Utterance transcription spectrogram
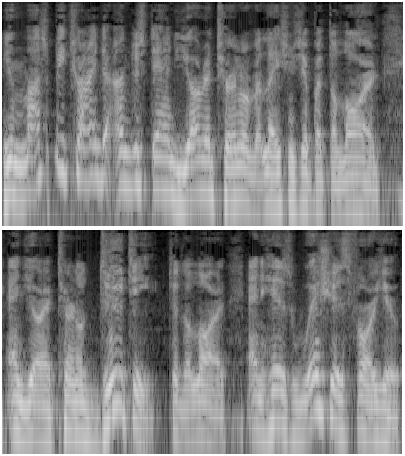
You must be trying to understand your eternal relationship with the Lord and your eternal duty to the Lord and His wishes for you.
